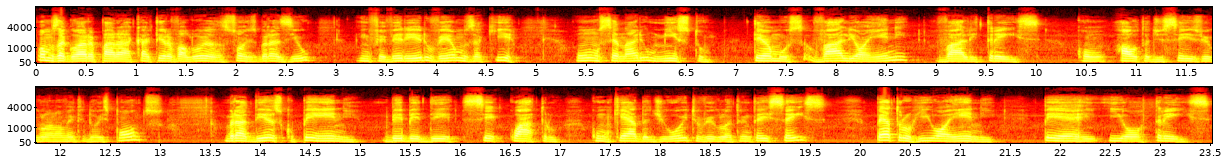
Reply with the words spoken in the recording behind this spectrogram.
Vamos agora para a carteira Valor Ações Brasil. Em fevereiro, vemos aqui um cenário misto. Temos Vale ON, Vale 3 com alta de 6,92 pontos, Bradesco PN BBD C4 com queda de 8,36, PetroRio ON PRIO3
